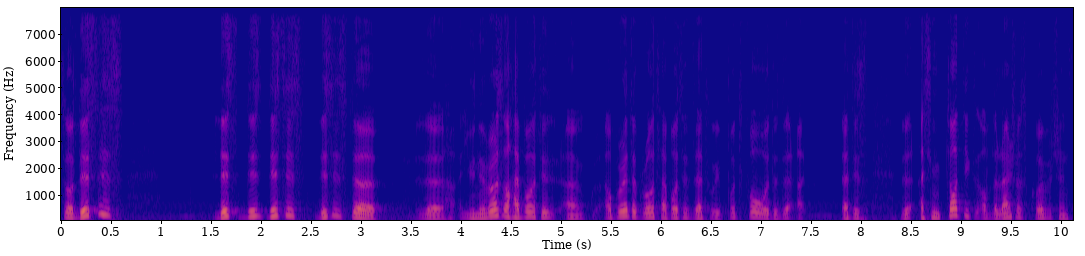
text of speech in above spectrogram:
so this is this this this is this is the the universal hypothesis, uh, operator growth hypothesis that we put forward. That, uh, that is the asymptotic of the Lanczos coefficients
